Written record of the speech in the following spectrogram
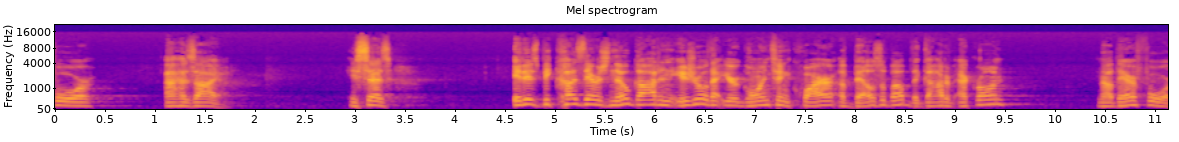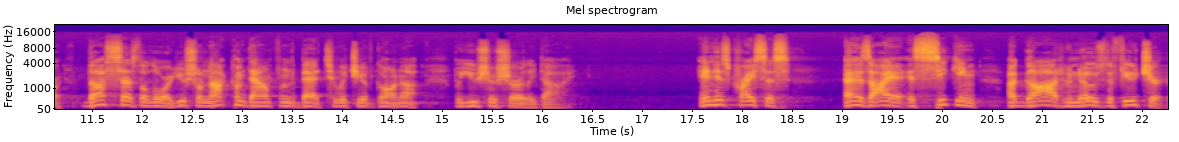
for Ahaziah. He says, It is because there is no God in Israel that you're going to inquire of Beelzebub, the god of Ekron? Now, therefore, thus says the Lord, you shall not come down from the bed to which you have gone up, but you shall surely die. In his crisis, Ahaziah is seeking a God who knows the future.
